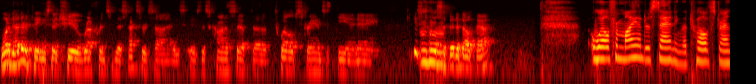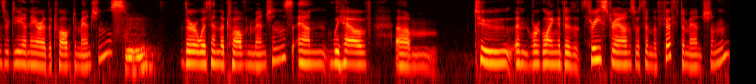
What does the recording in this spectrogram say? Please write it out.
one of the other things that you reference in this exercise is this concept of 12 strands of dna can you just mm-hmm. tell us mm-hmm. a bit about that well from my understanding the 12 strands of dna are the 12 dimensions mm-hmm they're within the 12 dimensions and we have um, two and we're going into the three strands within the fifth dimension.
